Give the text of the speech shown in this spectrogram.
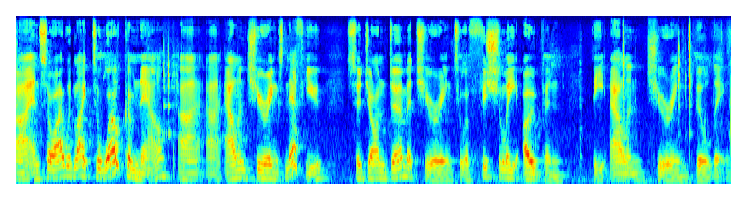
Uh, and so I would like to welcome now uh, uh, Alan Turing's nephew, Sir John Dermot Turing, to officially open the Alan Turing Building.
